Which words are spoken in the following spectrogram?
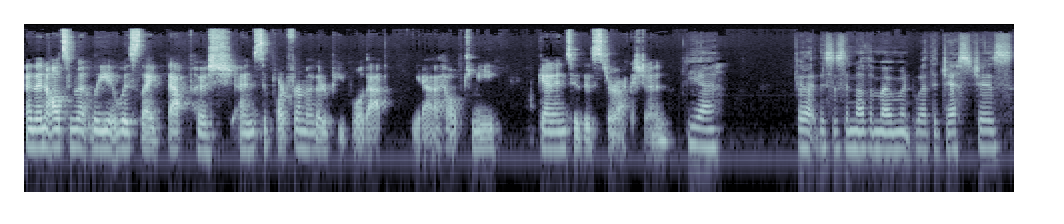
and then ultimately it was like that push and support from other people that yeah helped me get into this direction. Yeah. I feel like this is another moment where the gestures,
